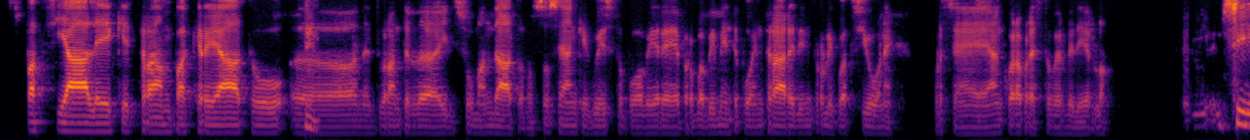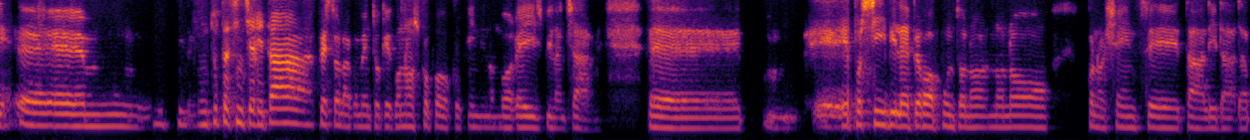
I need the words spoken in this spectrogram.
spaziale che Trump ha creato eh, durante il, il, suo mandato. Non so se anche questo può avere, probabilmente può entrare dentro l'equazione forse è ancora presto per vederlo. Sì, ehm, in tutta sincerità questo è un argomento che conosco poco, quindi non vorrei sbilanciarmi. Eh, è, possibile, però appunto no, non ho conoscenze tali da, da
